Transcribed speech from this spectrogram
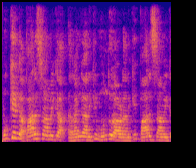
ముఖ్యంగా పారిశ్రామిక రంగానికి ముందు రావడానికి పారిశ్రామిక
